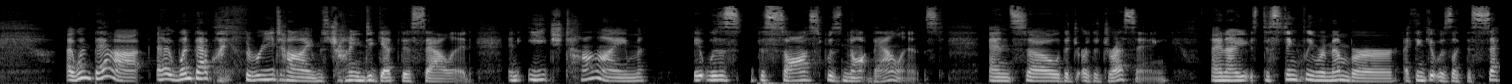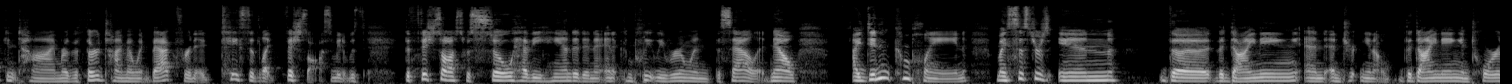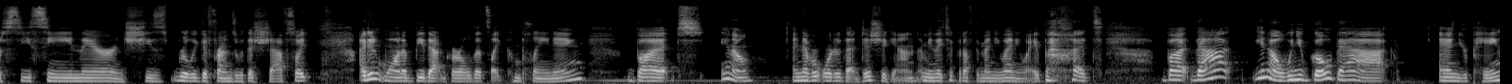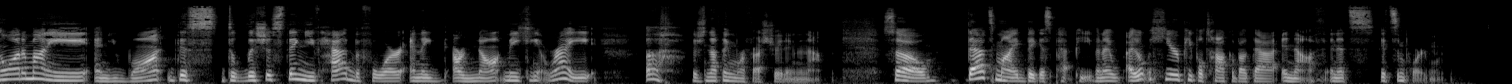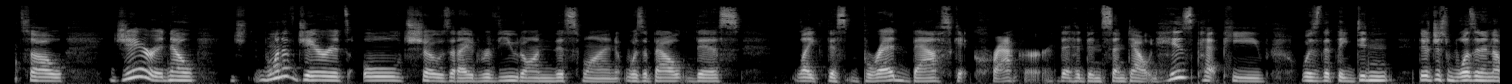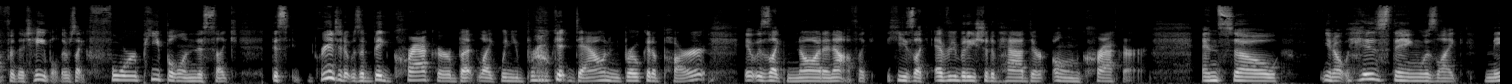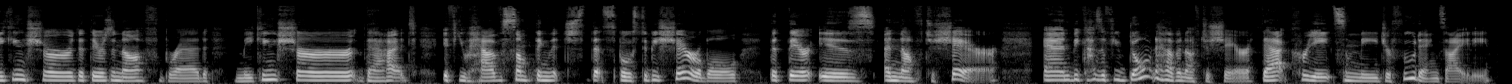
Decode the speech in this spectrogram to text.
I went back and I went back like three times trying to get this salad. And each time it was the sauce was not balanced. And so the or the dressing. And I distinctly remember, I think it was like the second time or the third time I went back for it, it tasted like fish sauce. I mean, it was, the fish sauce was so heavy handed in it and it completely ruined the salad. Now, I didn't complain. My sister's in the the dining and and you know the dining and touristy scene there and she's really good friends with the chef. So i i didn't want to be that girl that's like complaining but you know i never ordered that dish again. I mean they took it off the menu anyway but but that you know when you go back and you're paying a lot of money and you want this delicious thing you've had before and they are not making it right ugh there's nothing more frustrating than that. So that's my biggest pet peeve and I, I don't hear people talk about that enough and it's it's important. So jared now one of jared's old shows that i had reviewed on this one was about this like this bread basket cracker that had been sent out. And his pet peeve was that they didn't, there just wasn't enough for the table. There was like four people in this, like, this, granted, it was a big cracker, but like when you broke it down and broke it apart, it was like not enough. Like, he's like, everybody should have had their own cracker. And so, you know, his thing was like making sure that there's enough bread, making sure that if you have something that's that's supposed to be shareable, that there is enough to share. And because if you don't have enough to share, that creates some major food anxiety.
